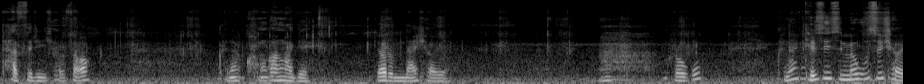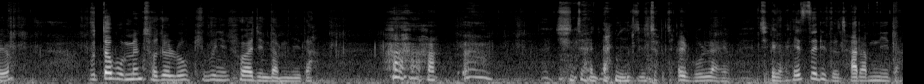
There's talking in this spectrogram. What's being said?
다스리셔서 그냥 건강하게 여름 나셔요. 아, 그러고 그냥 될 수 있으면 웃으셔요. 웃다 보면 저절로 기분이 좋아진답니다. 진짜인지 아닌지 저 잘 몰라요. 제가 햇소리도 잘합니다.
